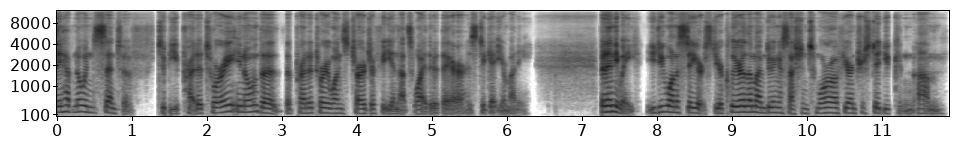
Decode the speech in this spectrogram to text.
they have no incentive to be predatory. You know, the, the predatory ones charge a fee and that's why they're there is to get your money. But anyway, you do want to stay steer clear of them. I'm doing a session tomorrow. If you're interested, you can um,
